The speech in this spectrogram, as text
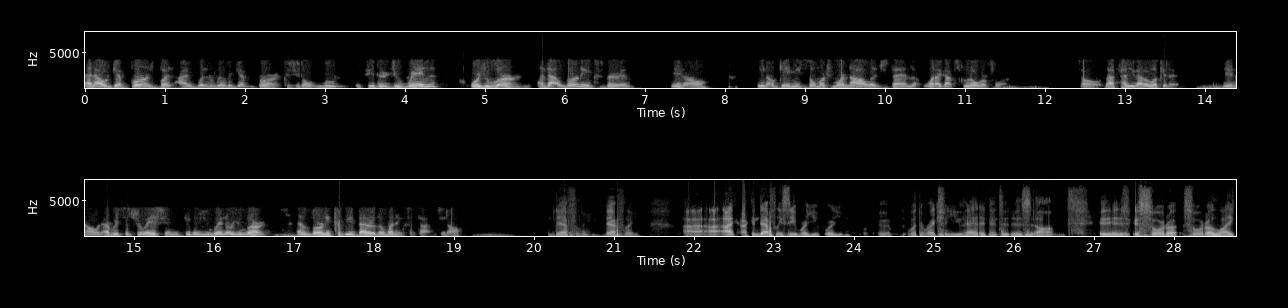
And i would get burned but i wouldn't really get burned because you don't lose. It's either you win or you learn. And that learning experience you know you know gave me so much more knowledge than what i got screwed over for. So that's how you got to look at it you know? In every situation it's either you win or you learn. And learning could be better than winning sometimes you know Definitely, definitely. I, I I can definitely see where you where you uh, what direction you headed into this. Um, it- it's sort of sort of like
